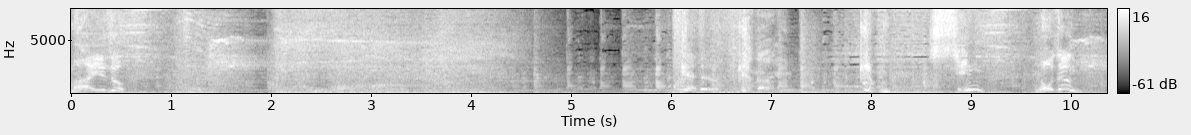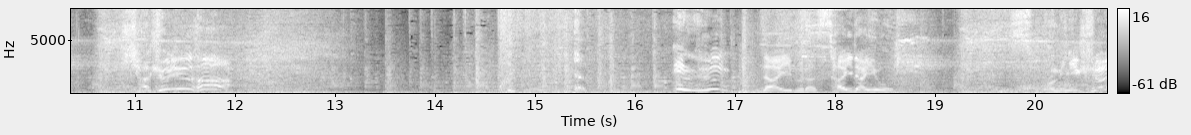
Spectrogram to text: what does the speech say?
参るぞ新ロザン百竜派。ライブラ最大奥義その身に食らえ。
